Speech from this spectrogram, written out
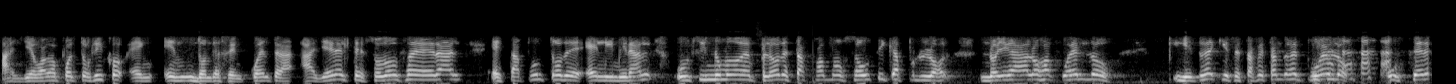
han llevado a Puerto Rico en, en donde se encuentra. Ayer el Tesoro Federal está a punto de eliminar un sinnúmero de empleos de estas farmacéuticas por lo- no llegar a los acuerdos. Y entonces quien se está afectando es el pueblo. Ustedes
